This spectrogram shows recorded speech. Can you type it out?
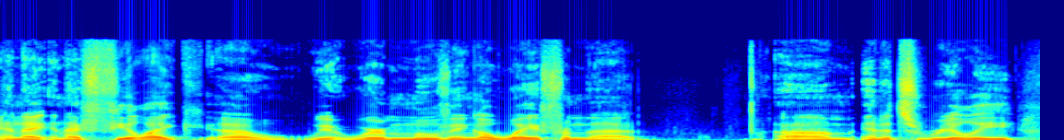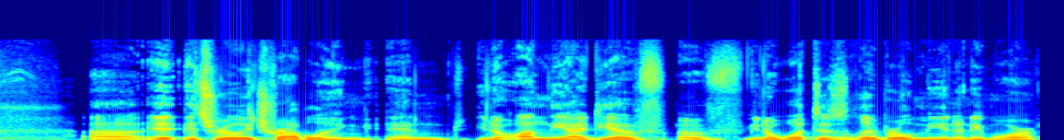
and I and I feel like uh, we're, we're moving away from that, um, and it's really. Uh, it, it's really troubling, and you know, on the idea of, of you know what does liberal mean anymore,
